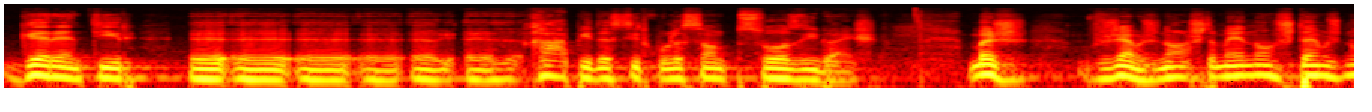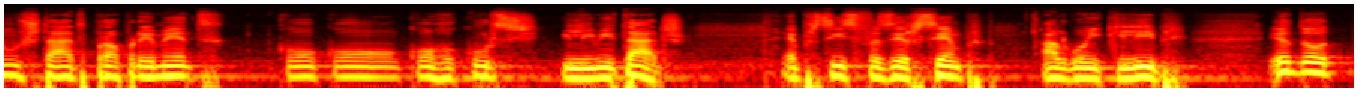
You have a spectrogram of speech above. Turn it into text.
garantir a, a, a, a, rápida circulação de pessoas e bens. Mas, vejamos, nós também não estamos num Estado propriamente com, com, com recursos ilimitados. É preciso fazer sempre algum equilíbrio. Eu dou,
